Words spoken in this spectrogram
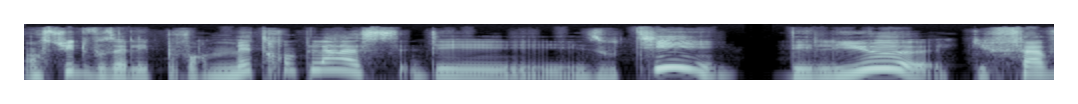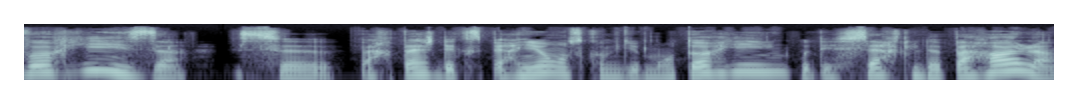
Ensuite, vous allez pouvoir mettre en place des outils, des lieux qui favorisent ce partage d'expériences comme du mentoring ou des cercles de parole.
